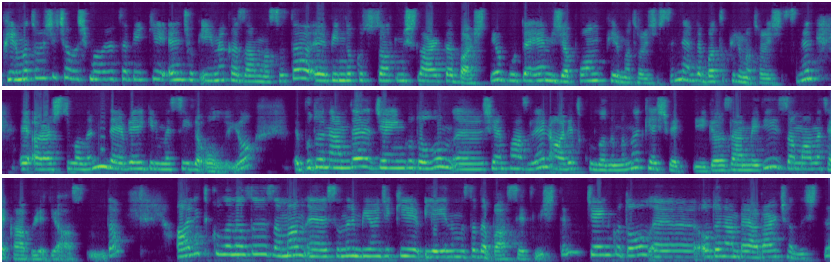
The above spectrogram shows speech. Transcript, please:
primatoloji çalışmaları tabii ki en çok ivme kazanması da e, 1960'larda başlıyor. Burada hem Japon primatolojisinin hem de Batı primatolojisinin e, araştırmalarının devreye girmesiyle oluyor. E, bu dönemde Jane Goodall'un e, şempanzelerin alet kullanımını keşfettiği, gözlemlediği zamana tekabül ediyor aslında. Alet kullanıldığı zaman e, sanırım bir önceki yayınımızda da bahsetmiştim. Jane Goodall e, o dönem beraber çalıştığı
